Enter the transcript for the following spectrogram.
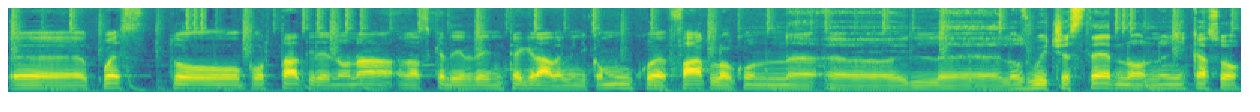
eh, questo portatile non ha la scheda rete integrata quindi comunque farlo con eh, il, lo switch esterno in ogni caso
